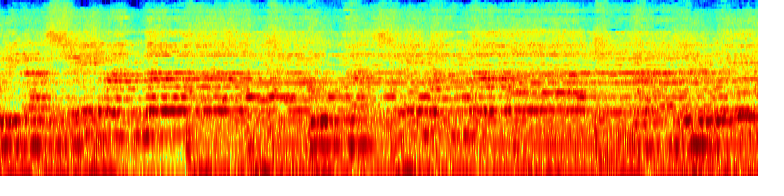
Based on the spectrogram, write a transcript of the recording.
우리 다시 만나 꼭 다시 만나 나를 위로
